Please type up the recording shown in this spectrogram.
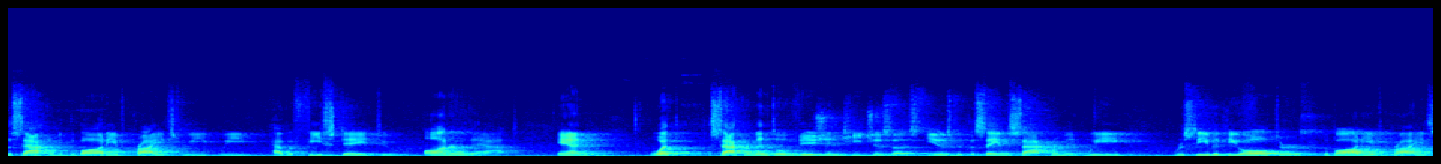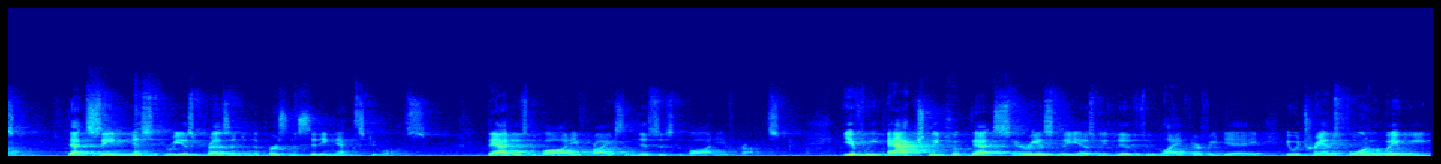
the sacrament, the body of Christ. We, we have a feast day to honor that. And what sacramental vision teaches us is that the same sacrament we receive at the altar, the body of Christ, that same mystery is present in the person sitting next to us. That is the body of Christ, and this is the body of Christ. If we actually took that seriously as we live through life every day, it would transform the way we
